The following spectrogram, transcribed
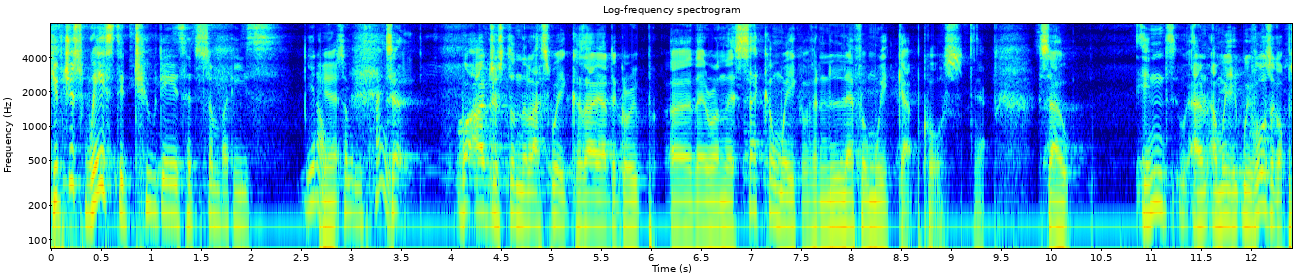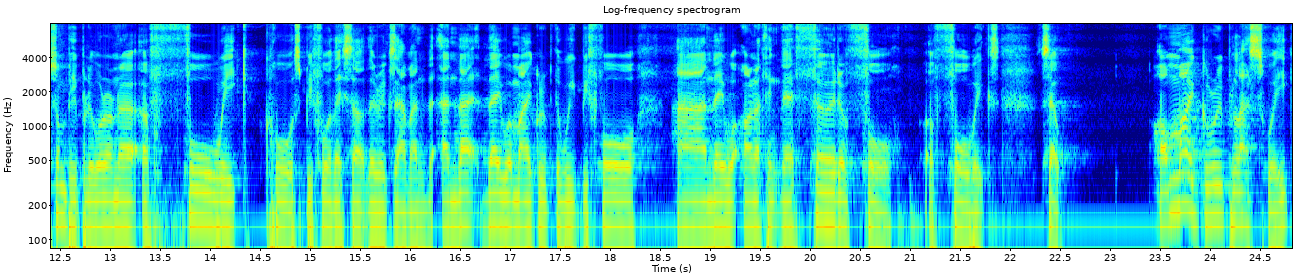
you've just wasted two days of somebody's, you know, yeah. somebody's time. So, what I've just done the last week because I had a group, uh, they were on their second week of an 11 week gap course. Yeah. So, in and, and we, we've also got some people who are on a, a four week course before they start their exam, and and that they were my group the week before, and they were on I think their third of four of four weeks. So on my group last week,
